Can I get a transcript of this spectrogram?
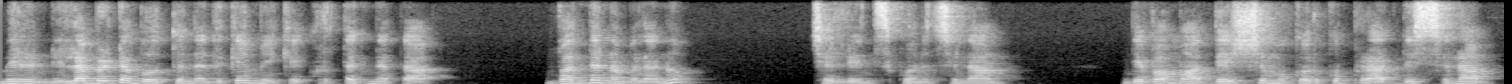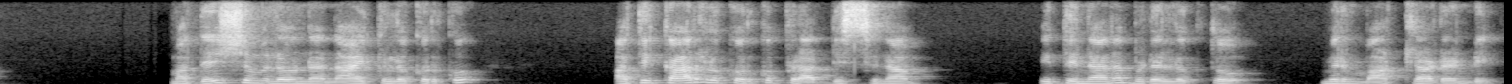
మీరు నిలబెట్టబోతున్నందుకే మీకే కృతజ్ఞత వందనములను చెల్లించుకొనుచున్నాం. దివ మా దేశము కొరకు ప్రార్థిస్తున్నాం. మా దేశంలో ఉన్న నాయకుల కొరకు అధికారుల కొరకు ప్రార్థిస్తున్నాం. ఈ దినాన బిడ్డలతో మీరు మాట్లాడండి.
